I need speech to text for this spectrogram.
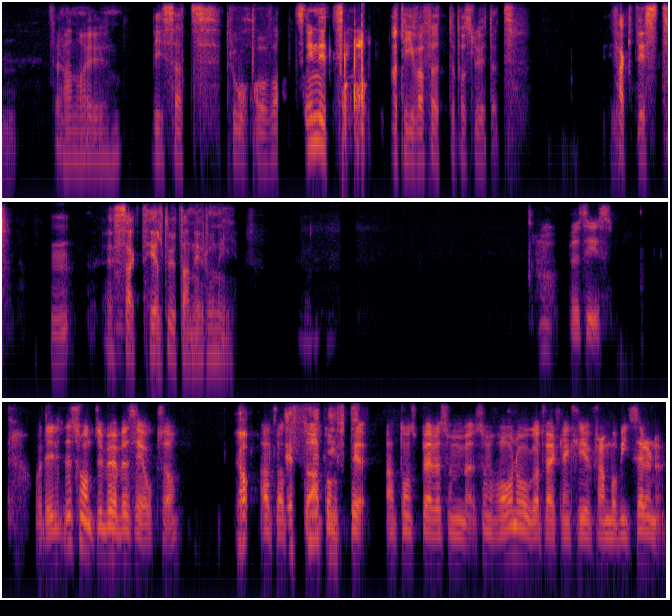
Mm. För han har ju visat prov på vansinnigt aktiva fötter på slutet. Faktiskt. Sagt helt utan ironi. Precis. Och det är lite sånt vi behöver se också. Ja, alltså att, att, de, spe, att de spelare som, som har något verkligen kliver fram och visar det nu.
